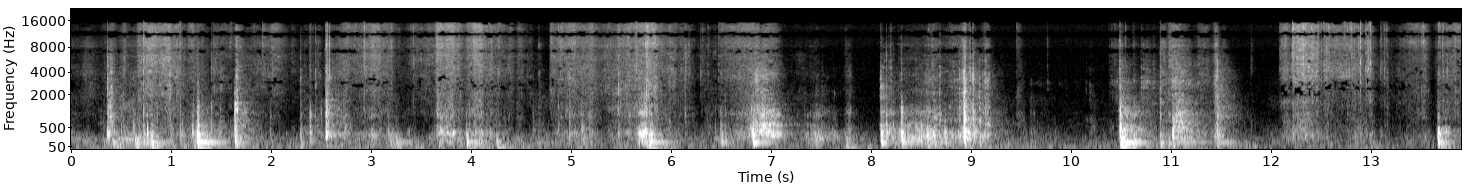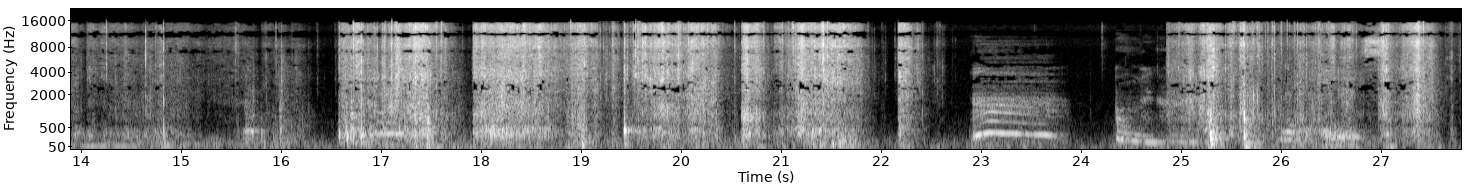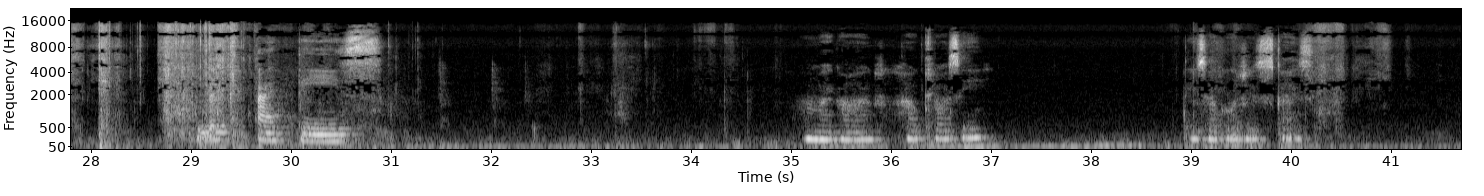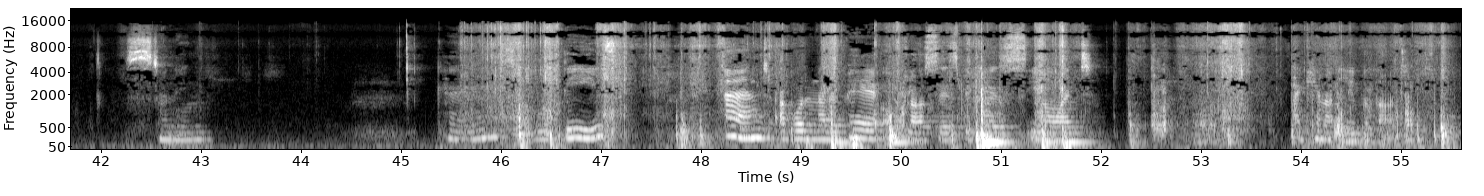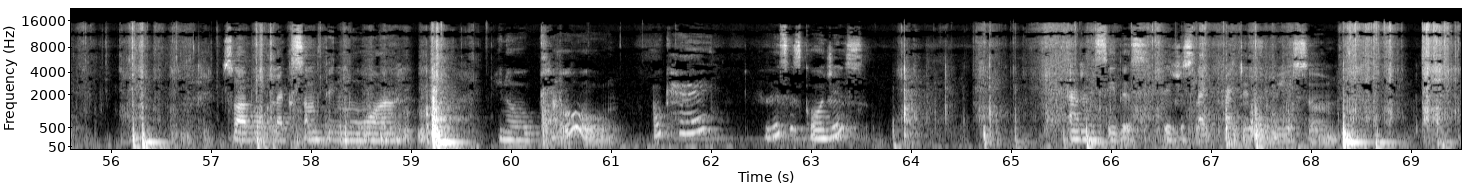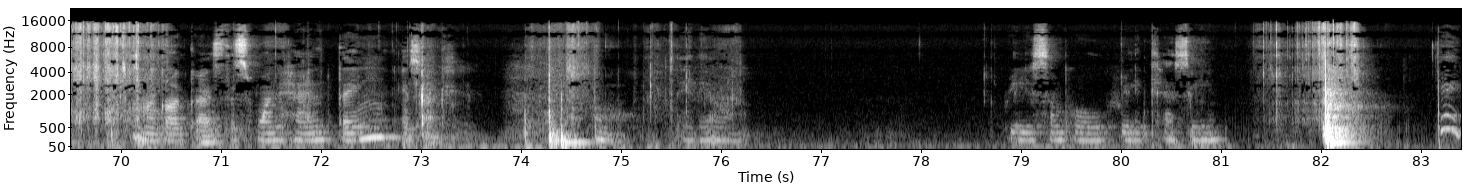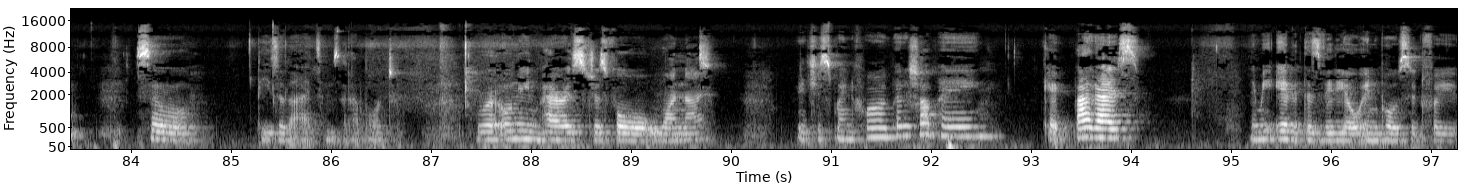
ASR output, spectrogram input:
Oh my god. Look at these. Look at these. Oh my god, classy. These are gorgeous, guys. Stunning. Okay, so with these, and I bought another pair of glasses because you know what? I cannot live without it. So I bought like something more, you know, oh, okay. This is gorgeous. I didn't see this. They just like packed it for me, so. Oh my god, guys, this one hand thing is like, oh, there they are. Really simple, really classy. Okay, so these are the items that I bought. We're only in Paris just for one night. We just went for a bit of shopping. Okay, bye guys. Let me edit this video and post it for you.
